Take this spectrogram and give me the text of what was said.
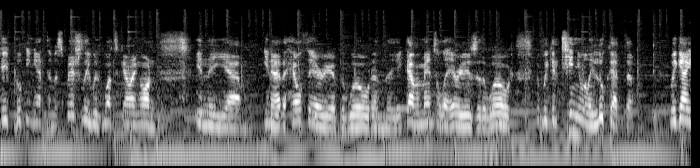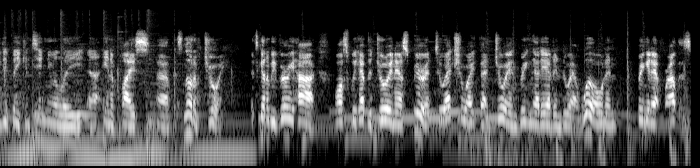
keep looking at them, especially with what's going on in the um, you know the health area of the world and the governmental areas of the world. If we continually look at them, we're going to be continually uh, in a place uh, that's not of joy. It's going to be very hard, whilst we have the joy in our spirit, to actuate that joy and bring that out into our world and bring it out for others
